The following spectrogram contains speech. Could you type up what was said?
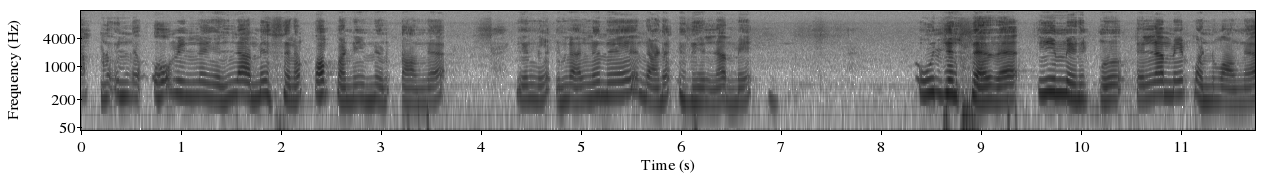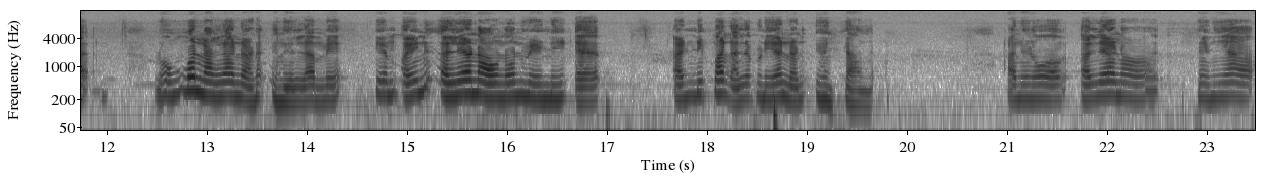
அப்புறம் இந்த கோவிலில் எல்லாமே சிறப்பாக பண்ணின்னு இருக்காங்க எங்களுக்கு நல்லதே நடக்குது எல்லாமே. ஊஞ்சல் சேவை தீமிதிப்பு எல்லாமே பண்ணுவாங்க. ரொம்ப நல்லா நடக்குது எல்லாமே. என் பையனுக்கு கல்யாணம் ஆகணும்னு வேண்டிட்டேன் கண்டிப்பாக நல்லபடியாக நடத்தி வச்சாங்க. அது கல்யாணம் சரியாக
